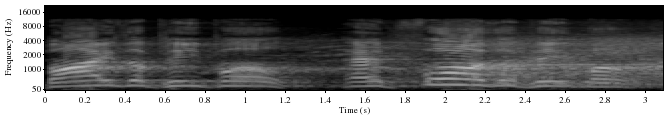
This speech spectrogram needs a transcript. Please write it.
by the people and for the people.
